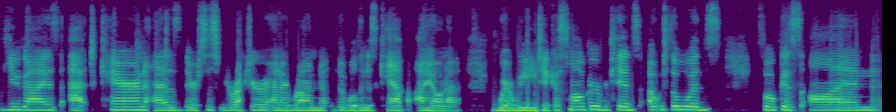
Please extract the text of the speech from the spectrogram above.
you guys at Cairn as their assistant director, and I run the Wilderness Camp Iona, where we take a small group of kids out into the woods, focus on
